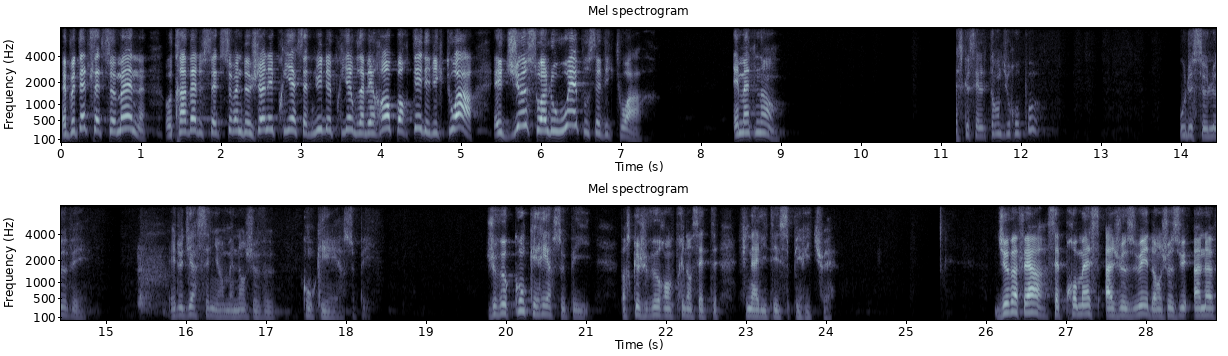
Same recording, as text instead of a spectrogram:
Et peut-être cette semaine, au travers de cette semaine de jeûne et prière, cette nuit de prière, vous avez remporté des victoires. Et Dieu soit loué pour ces victoires. Et maintenant, est-ce que c'est le temps du repos Ou de se lever? Et de dire, Seigneur, maintenant je veux conquérir ce pays. Je veux conquérir ce pays parce que je veux rentrer dans cette finalité spirituelle. Dieu va faire cette promesse à Josué dans Josué 1.9.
